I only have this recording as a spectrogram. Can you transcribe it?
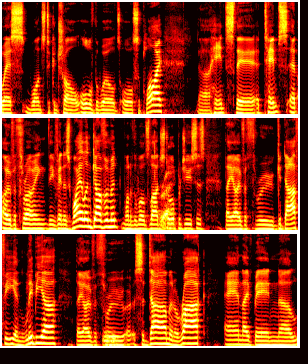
US wants to control all of the world's oil supply. Uh, hence, their attempts at overthrowing the Venezuelan government, one of the world's largest Right. oil producers. They overthrew Gaddafi in Libya. They overthrew uh, Saddam in Iraq. And they've been uh,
